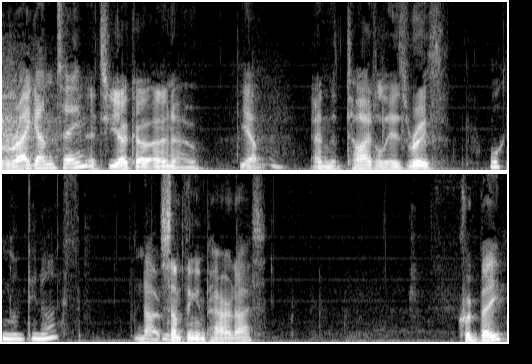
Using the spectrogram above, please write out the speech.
Raygun team. It's Yoko Ono, Yep. and the title is Ruth. Walking on thin ice. No. Something in Paradise. Could be.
